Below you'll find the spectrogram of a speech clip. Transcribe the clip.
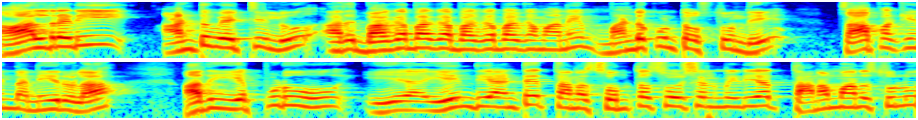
ఆల్రెడీ అంటువెట్టిలు అది బగబగ బగబగమని మండుకుంటూ వస్తుంది. చాప కింద నీరులా. అది ఎప్పుడు ఏ- ఏంది అంటే తన సొంత సోషల్ మీడియా తన మనసులు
